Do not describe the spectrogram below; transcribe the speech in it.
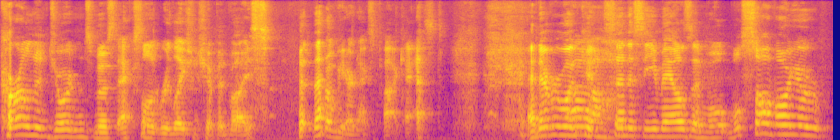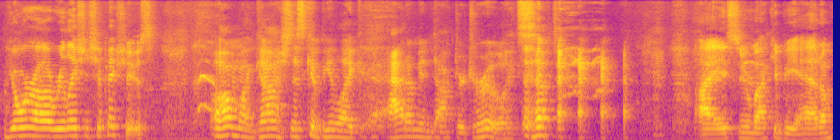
carlin and jordan's most excellent relationship advice that'll be our next podcast and everyone can Oh. send us emails and we'll, we'll solve all your your uh, relationship issues Oh my gosh, this could be like Adam and Dr. Drew, except i assume i could be adam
